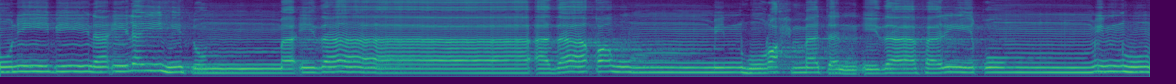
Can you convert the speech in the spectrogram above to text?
منيبين إليه ثم إذا أذاقهم منه رحمة إذا فريق منهم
